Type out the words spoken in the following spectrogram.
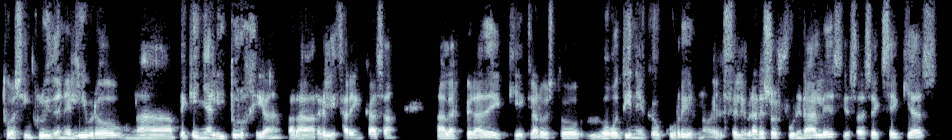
tú has incluido en el libro una pequeña liturgia para realizar en casa a la espera de que, claro, esto luego tiene que ocurrir, ¿no? El celebrar esos funerales y esas exequias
